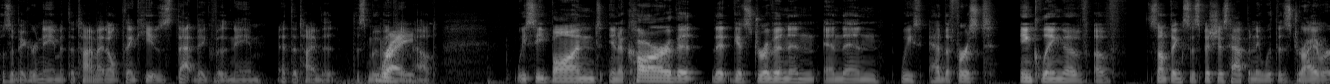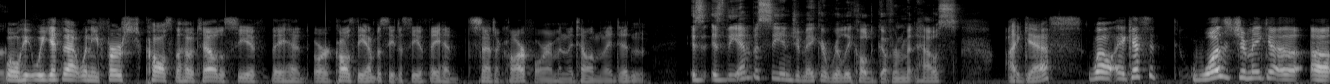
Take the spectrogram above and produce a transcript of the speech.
was a bigger name at the time. I don't think he was that big of a name at the time that this movie Right. came out. We see Bond in a car that that gets driven and and then we had the first inkling of of something suspicious happening with his driver. Well, he, we get that when he first calls the hotel to see if they had, or calls the embassy to see if they had sent a car for him, and they tell him they didn't. is is the embassy in Jamaica really called Government House? I guess. Well, I guess it was Jamaica. Uh, uh,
